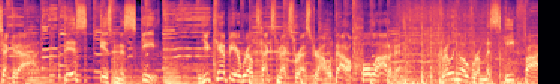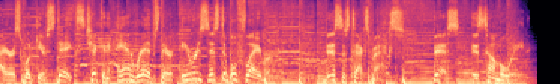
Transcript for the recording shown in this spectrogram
Check it out. This is mesquite. You can't be a real Tex Mex restaurant without a whole lot of it. Grilling over a mesquite fire is what gives steaks, chicken, and ribs their irresistible flavor. This is Tex Mex. This is Tumbleweed.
